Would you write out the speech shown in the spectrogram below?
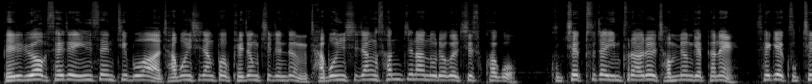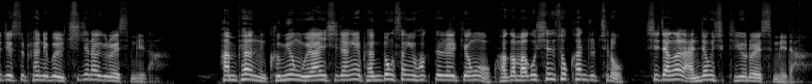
밸류업 세제 인센티브와 자본시장법 개정 추진 등 자본시장 선진화 노력을 지속하고 국채 투자 인프라를 전면 개편해 세계 국채지수 편입을 추진하기로 했습니다. 한편 금융 외환 시장의 변동성이 확대될 경우 과감하고 신속한 조치로 시장을 안정시키기로 했습니다.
